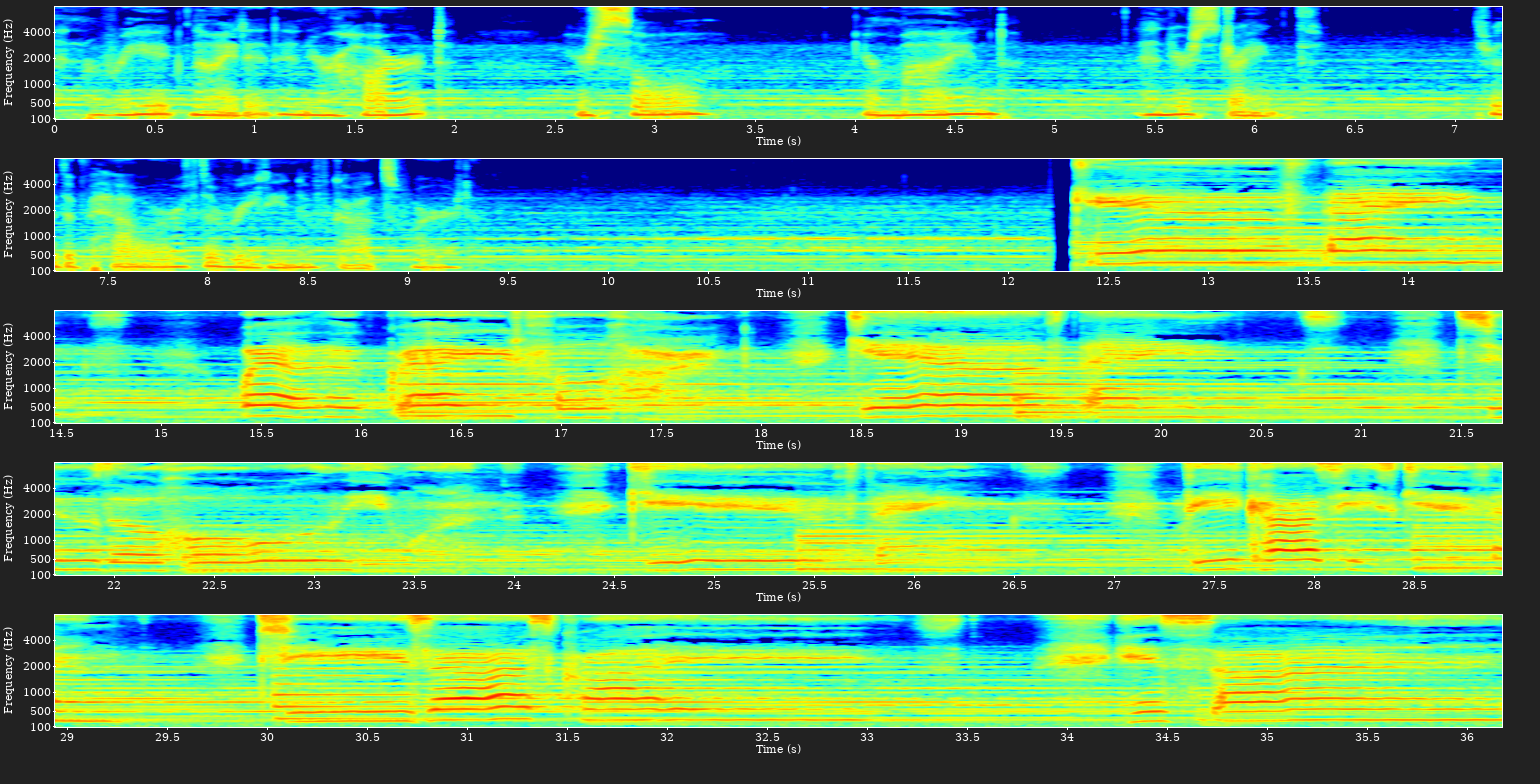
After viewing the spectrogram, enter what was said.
and reignited in your heart, your soul, your mind, and your strength through the power of the reading of God's Word. Give thanks with a grateful heart. Give thanks to the Holy One. Give thanks because He's given Jesus Christ his side.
